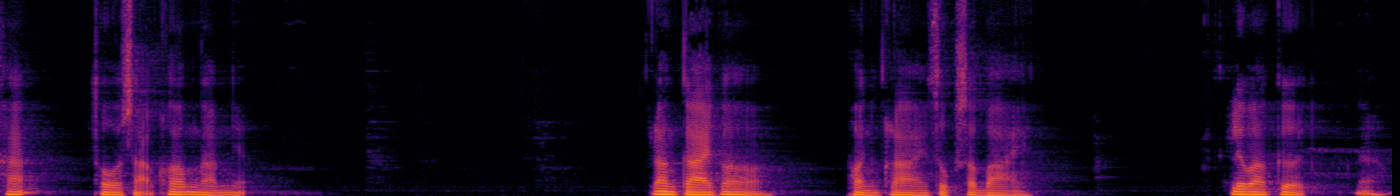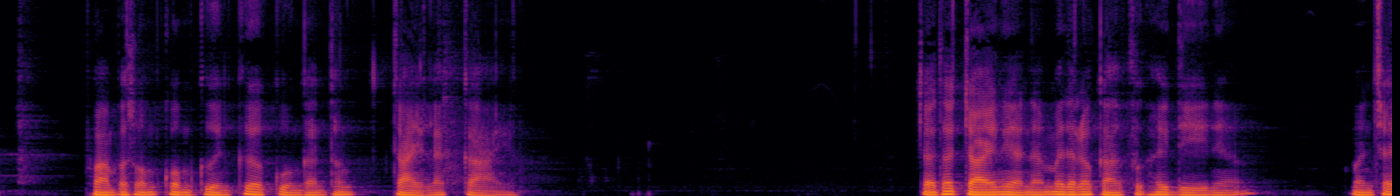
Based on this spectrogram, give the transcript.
คะโทสะครอบงำเนี่ยร่างกายก็ผ่อนคลายสุขสบาย เรียกว่าเกิดนะความผสมกลมกลืนเกื้อกูลกันทั้งใจและกาย แต่ถ้าใจเนี่ยนะไม่ได้รับการฝึกให้ดีเนี่ยมันใช้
